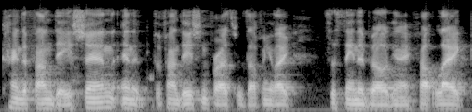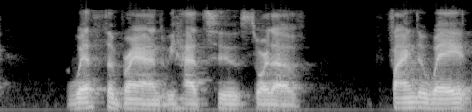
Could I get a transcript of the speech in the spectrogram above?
kind of foundation. And the foundation for us was definitely like sustainability. And I felt like with the brand, we had to sort of find a way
